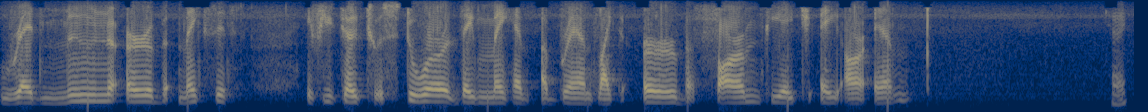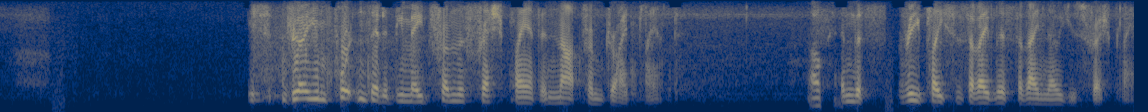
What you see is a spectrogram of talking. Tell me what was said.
Red Moon Herb makes it. If you go to a store, they may have a brand like Herb Pharm, P-H-A-R-M. Okay. It's very important that it be made from the fresh plant and not from dried plant. Okay. And the three places that I listed, that I know use fresh plant.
